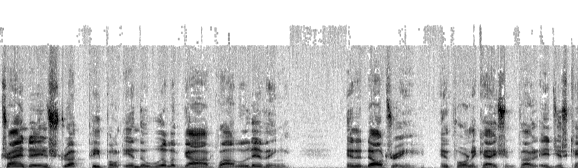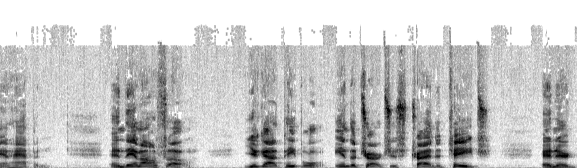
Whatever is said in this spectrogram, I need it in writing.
trying to instruct people in the will of God while living in adultery and fornication. Folks, it just can't happen. And then also, you got people in the churches trying to teach, and they're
